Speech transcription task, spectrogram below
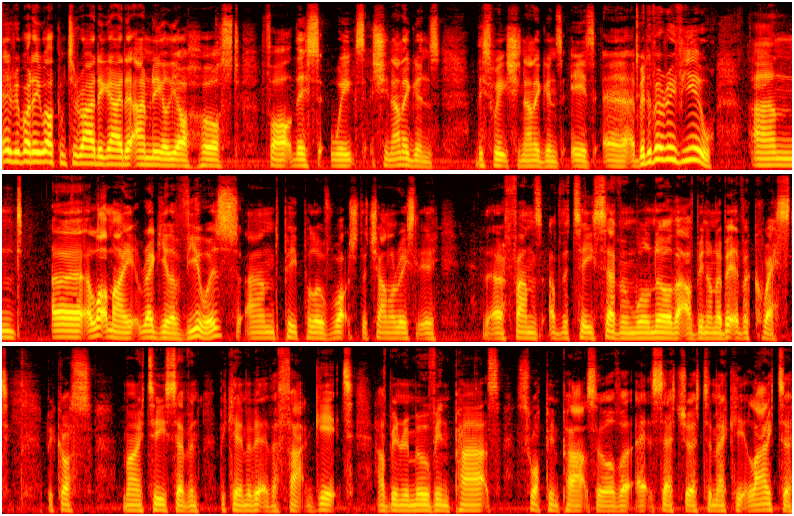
Hey everybody, welcome to Rider Guide. I'm Neil, your host for this week's shenanigans. This week's shenanigans is uh, a bit of a review and uh, a lot of my regular viewers and people who've watched the channel recently that are fans of the T7 will know that I've been on a bit of a quest because my T7 became a bit of a fat git. I've been removing parts, swapping parts over, etc. to make it lighter,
